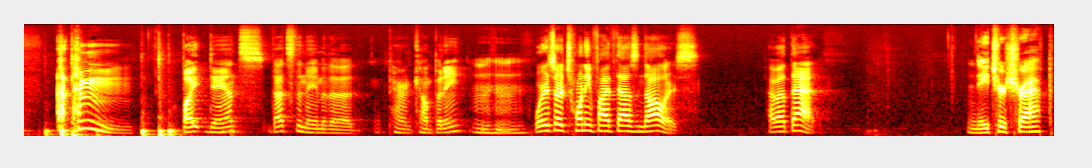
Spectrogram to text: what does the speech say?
ByteDance. That's the name of the parent company. Mm-hmm. Where's our twenty five thousand dollars? How about that? Nature Trap.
